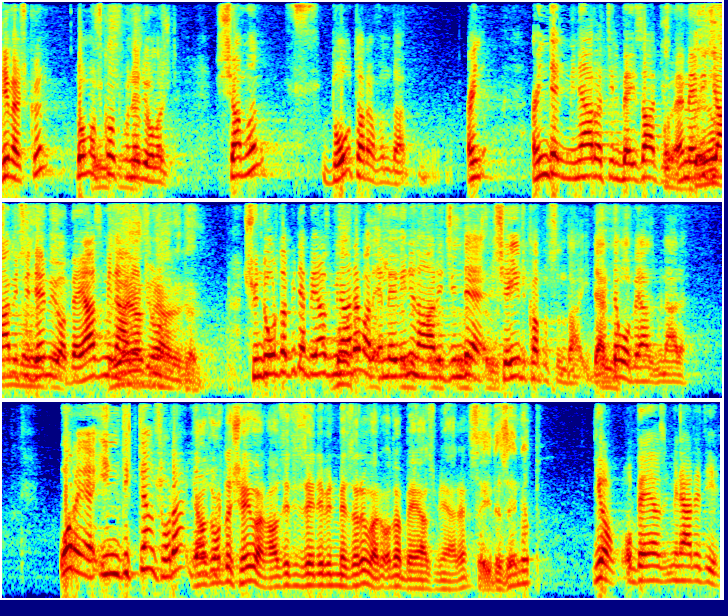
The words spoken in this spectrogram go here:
Dimeşk'ın Domoskos mu ne diyorlar işte. Şam'ın doğu tarafında. İn- İndel minaretil beyza diyor. Abi, Emevi Camisi minareden. demiyor. Beyaz minare Beyaz diyor. minareden. Şimdi orada bir de beyaz minare var. Emevi'nin Evet, haricinde evet, evet. şehir kapısında. İleride o beyaz minare. Oraya indikten sonra Yalnız orada şey var. Hazreti Zeynep'in mezarı var. O da beyaz minare. Seyyide Zeynep. Yok o beyaz minare değil.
